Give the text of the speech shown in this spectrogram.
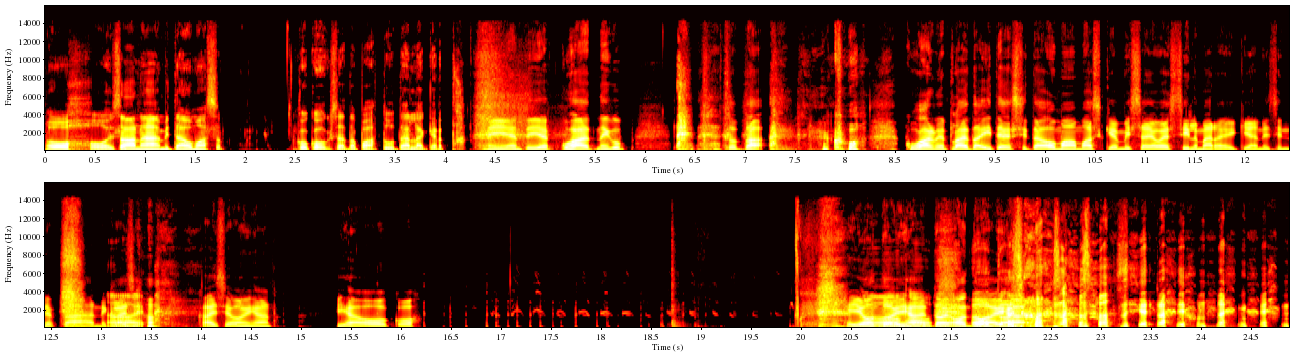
Oho, saa nähdä mitä omassa kokouksessa tapahtuu tällä kertaa. Niin, en tiedä. Kunhan niinku, tota, ku, kunhan nyt laita itse sitä omaa maskia, missä ei ole edes silmäreikiä, niin sinne päähän, niin kai, Ai. se on, kai se on ihan, ihan ok. Ei on toi Oho. ihan, toi, on toi On ihan, se on, se on, se on siinä rajun näköinen.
